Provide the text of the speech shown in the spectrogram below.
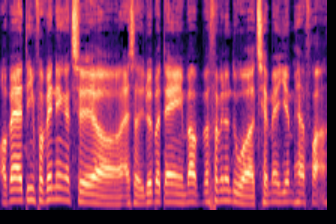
Og hvad er dine forventninger til, at, altså i løbet af dagen, hvad, hvad forventer du at tage med hjem herfra?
